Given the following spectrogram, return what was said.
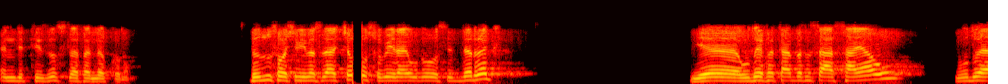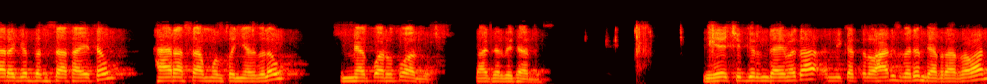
እንድትይዙት ስለፈለኩ ነው። ብዙ ሰዎች የሚመስላቸው ሱቤ ላይ ውዶ ሲደረግ የውዶ የፈታበትን ሰዓት ሳያው ውዶ ያደረገበትን ሰዓት አይተው 24 ሰዓት ሞልቶኛል ብለው የሚያቋርጡ አሉ በሀገር ቤት ያሉ ይሄ ችግር እንዳይመጣ የሚቀጥለው ሀዲስ በደንብ ያብራራዋል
